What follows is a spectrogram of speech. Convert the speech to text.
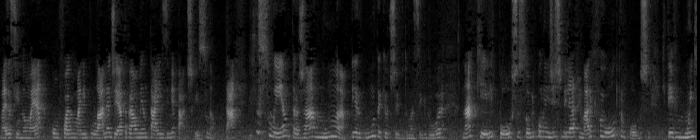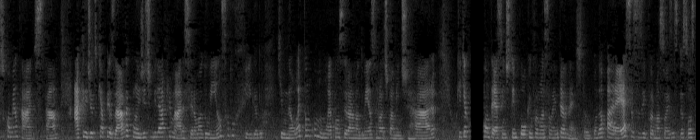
Mas assim, não é conforme manipular minha dieta vai aumentar a enzima hepática, isso não, tá? Isso entra já numa pergunta que eu tive de uma seguidora naquele post sobre colangite biliar primária, que foi outro post que teve muitos comentários, tá? Acredito que apesar da colangite biliar primária ser uma doença do fígado, que não é tão comum, é considerada uma doença relativamente rara, o que, que? A gente tem pouca informação na internet. Então, quando aparecem essas informações, as pessoas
